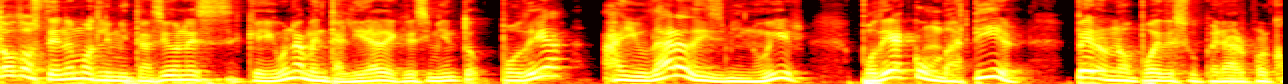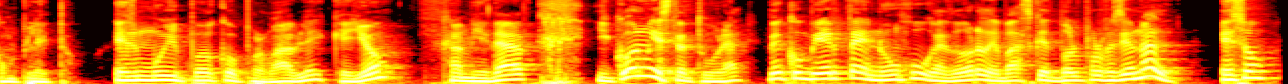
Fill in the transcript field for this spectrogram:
Todos tenemos limitaciones que una mentalidad de crecimiento podría ayudar a disminuir, podría combatir, pero no puede superar por completo. Es muy poco probable que yo, a mi edad y con mi estatura, me convierta en un jugador de básquetbol profesional. Eso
